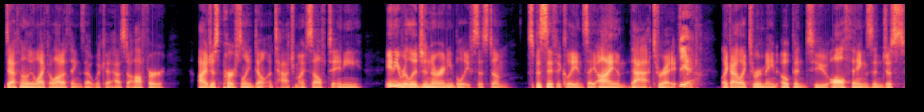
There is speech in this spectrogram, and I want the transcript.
definitely like a lot of things that Wicca has to offer. I just personally don't attach myself to any any religion or any belief system specifically and say I am that, right? Yeah. Like, like I like to remain open to all things and just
